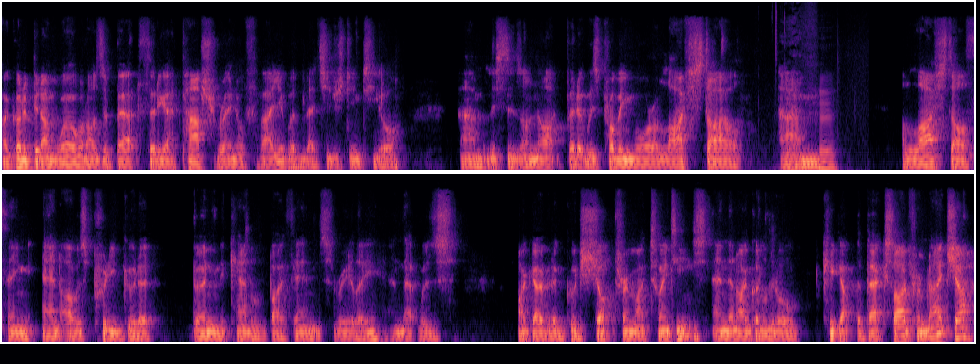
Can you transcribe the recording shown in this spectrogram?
I got a bit unwell when I was about 30. I had partial renal failure, whether that's interesting to your um, listeners or not, but it was probably more a lifestyle um, mm-hmm. a lifestyle thing, and I was pretty good at burning the candle at both ends, really. And that was I gave it a good shot through my twenties, and then I got a little kick up the backside from nature.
